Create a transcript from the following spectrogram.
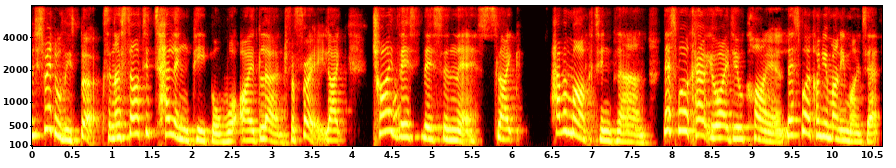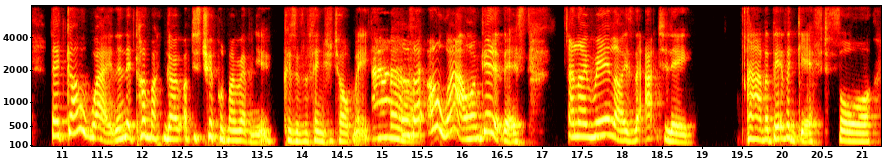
I just read all these books and I started telling people what I'd learned for free. Like, try this, this, and this. Like, have a marketing plan. Let's work out your ideal client. Let's work on your money mindset. They'd go away and then they'd come back and go, I've just tripled my revenue because of the things you told me. I was ah. like, oh, wow, I'm good at this. And I realized that actually I have a bit of a gift for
